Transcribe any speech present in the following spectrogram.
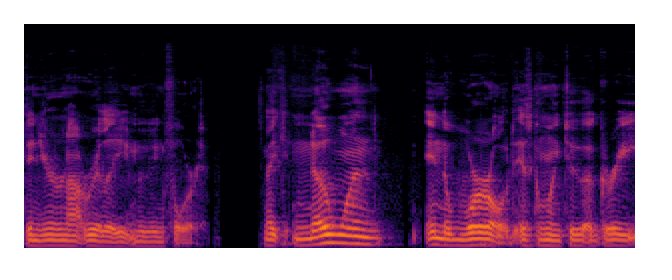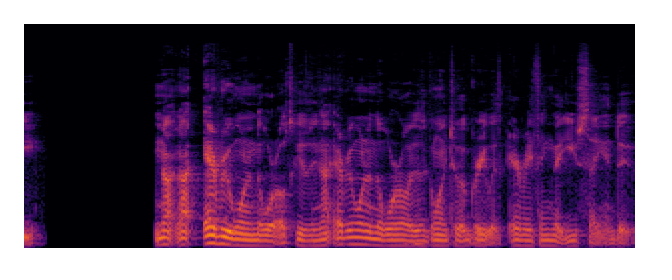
then you're not really moving forward. Like no one in the world is going to agree not not everyone in the world, excuse me, not everyone in the world is going to agree with everything that you say and do.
